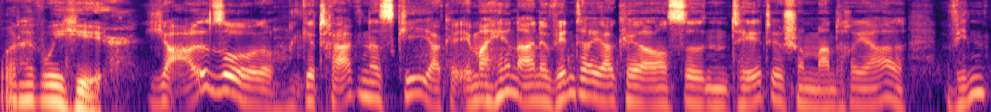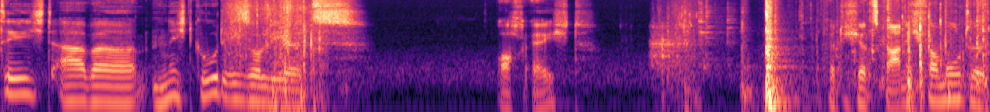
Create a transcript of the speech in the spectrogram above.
What have we here? Ja, also, getragene Skijacke. Immerhin eine Winterjacke aus synthetischem Material. Winddicht, aber nicht gut isoliert. Ach, echt? Hätte ich jetzt gar nicht vermutet.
